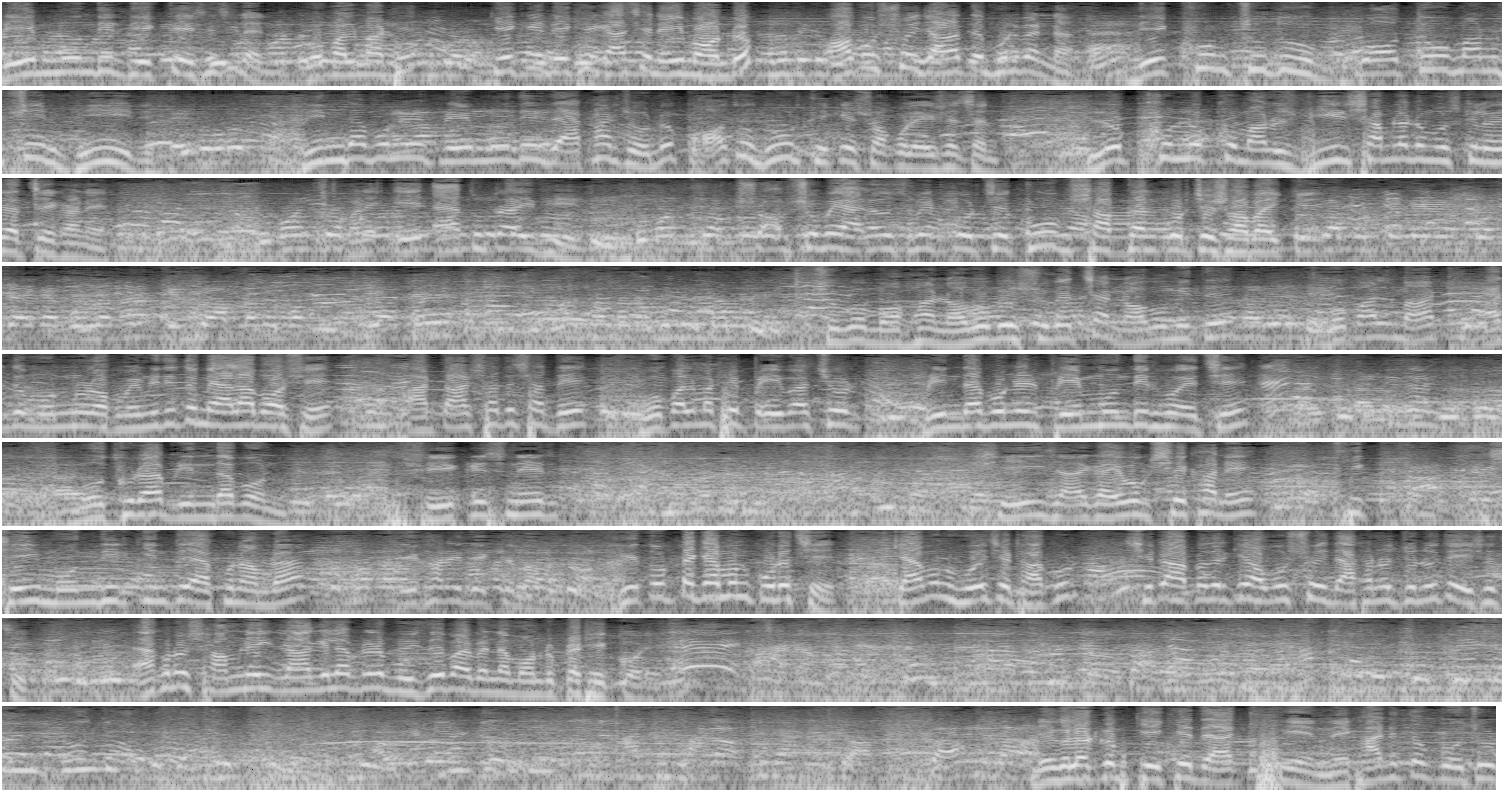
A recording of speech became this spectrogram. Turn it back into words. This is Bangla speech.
প্রেম মন্দির দেখতে এসেছিলেন গোপাল মাঠে? কে কে দেখে গেছেন এই মণ্ডপ? অবশ্যই জানাতে ভুলবেন না। দেখুন শুধু কত মানুষের ভিড়। বৃন্দাবনের প্রেম মন্দির দেখার জন্য কত দূর থেকে সকলে এসেছেন। লক্ষ লক্ষ মানুষ ভিড় সামলানো মুশকিল হয়ে যাচ্ছে এখানে। মানে এতটাই ভিড়। সব সময় অ্যানাউন্সমেন্ট করছে, খুব সাবধান করছে সবাইকে। শুভ মহানবমীর শুভেচ্ছা নবমীতে গোপাল মাঠ একদম অন্যরকম। এমনিতে তো মেলা বসে, আর তার সাথে সাথে গোপাল মাঠে এই বছর বৃন্দাবনের প্রেম মন্দির হয়েছে। মথুরা বৃন্দাবন, শ্রীকৃষ্ণের সেই জায়গা এবং সেখানে ঠিক সেই মন্দির কিন্তু এখন আমরা এখানে দেখতে পাবো। ভেতরটা কেমন করেছে, কেমন হয়েছে ঠাকুর, সেটা আপনাদেরকে অবশ্যই দেখানোর জন্যই তো এসেছি। এখনও সামনে না গেলে আপনারা বুঝতেই পারবেন না মণ্ডপটা ঠিক করে। বেঙ্গল কম কে কে দেখেন? এখানে তো প্রচুর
